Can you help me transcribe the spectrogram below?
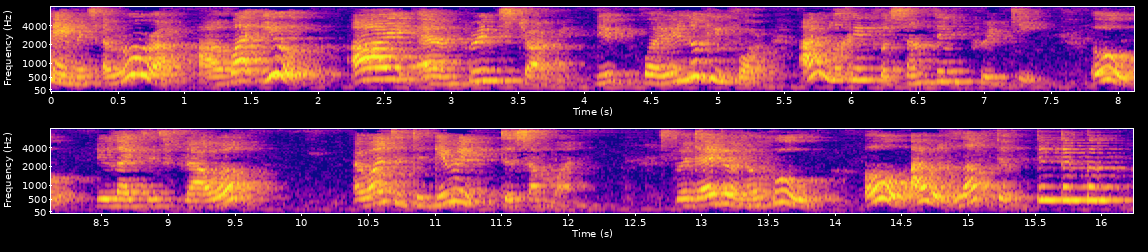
name is Aurora. How about you? I am Prince Charming. what are you looking for? I'm looking for something pretty. Oh, do you like this flower? I wanted to give it to someone, but I don't know who. Oh, I would love to. Ding, ding, ding.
